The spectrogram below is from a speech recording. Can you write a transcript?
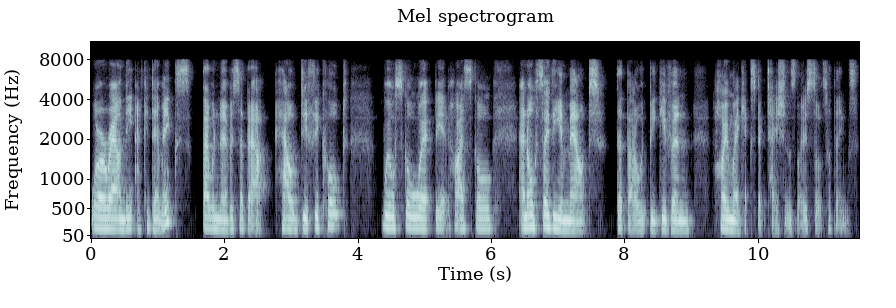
were around the academics. They were nervous about how difficult will schoolwork be at high school, and also the amount that they would be given, homework expectations, those sorts of things.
